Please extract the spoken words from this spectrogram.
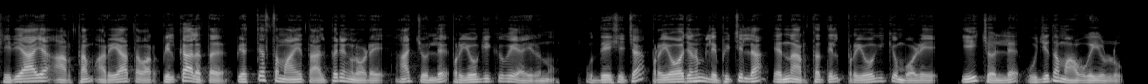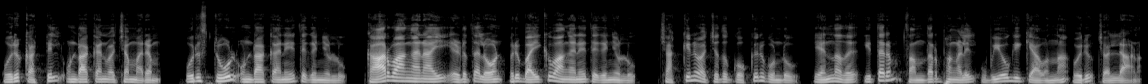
ശരിയായ അർത്ഥം അറിയാത്തവർ പിൽക്കാലത്ത് വ്യത്യസ്തമായ താൽപ്പര്യങ്ങളോടെ ആ ചൊല്ല് പ്രയോഗിക്കുകയായിരുന്നു. ഉദ്ദേശിച്ച പ്രയോജനം ലഭിച്ചില്ല എന്ന അർത്ഥത്തിൽ പ്രയോഗിക്കുമ്പോഴേ ഈ ചൊല്ല് ഉചിതമാവുകയുള്ളൂ. ഒരു കട്ടിൽ ഉണ്ടാക്കാൻ വച്ച മരം ഒരു സ്റ്റൂൾ ഉണ്ടാക്കാനേ തികഞ്ഞുള്ളൂ. കാർ വാങ്ങാനായി എടുത്ത ലോൺ ഒരു ബൈക്ക് വാങ്ങാനേ തികഞ്ഞുള്ളൂ. ചക്കിന് വച്ചത് കൊക്കിന് കൊണ്ടു എന്നത് ഇത്തരം സന്ദർഭങ്ങളിൽ ഉപയോഗിക്കാവുന്ന ഒരു ചൊല്ലാണ്.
